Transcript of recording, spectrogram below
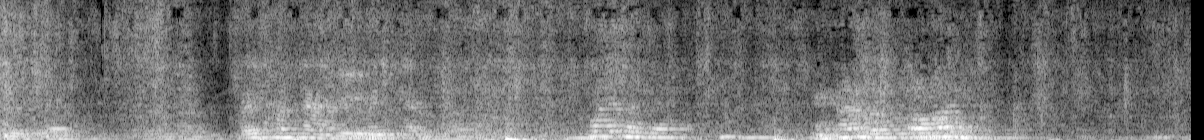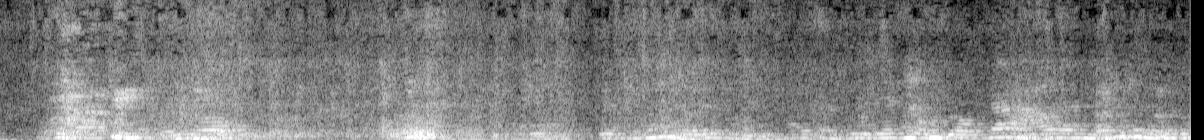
คือาจารย์ไปทางไหนเอไปอเนี่ยช่วยกันเลยนะเอาไว้ดูจะจบลงได้แล้วไว้โอ้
